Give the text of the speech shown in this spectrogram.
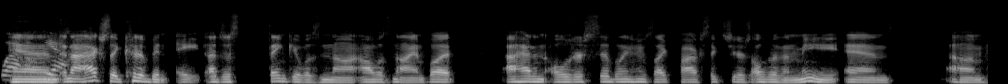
Wow. And yeah. and I actually could have been eight. I just think it was not I was nine, but I had an older sibling who's like five, six years older than me, and um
